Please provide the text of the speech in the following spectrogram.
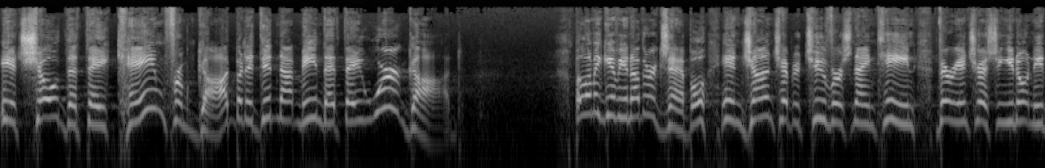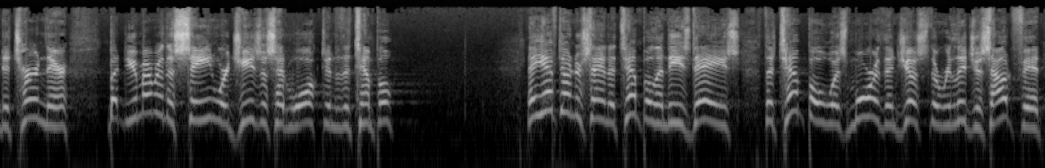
It showed that they came from God, but it did not mean that they were God. But let me give you another example. In John chapter 2, verse 19, very interesting, you don't need to turn there. But do you remember the scene where Jesus had walked into the temple? Now, you have to understand the temple in these days, the temple was more than just the religious outfit.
